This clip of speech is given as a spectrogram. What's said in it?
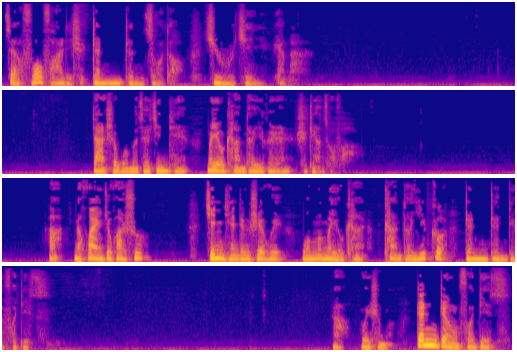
在佛法里是真正做到究竟圆满。但是我们在今天没有看到一个人是这样做法，啊，那换一句话说，今天这个社会我们没有看看到一个真正的佛弟子，啊，为什么？真正佛弟子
